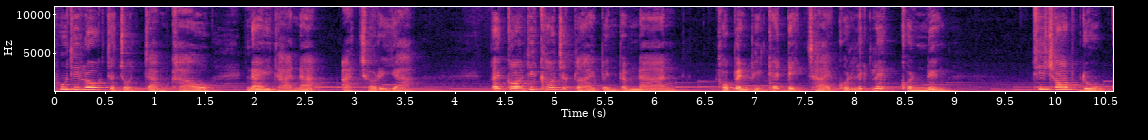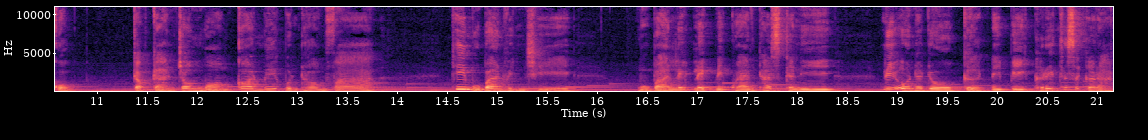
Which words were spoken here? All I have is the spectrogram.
ผู้ที่โลกจะจดจำเขาในฐานะ อัจฉริยะ แต่ก่อนที่เขาจะกลายเป็นตำนาน เขาเป็นเพียงแค่เด็กชายคนเล็กๆ คนหนึ่ง ที่ชอบดูกบกับการจ้องมองก้อนเมฆบนท้องฟ้า ที่หมู่บ้านวินชี หมู่บ้านเล็กๆ ในแคว้นทัสคานีลีโอนาร์โดเกิดในปีคริสตศักราช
